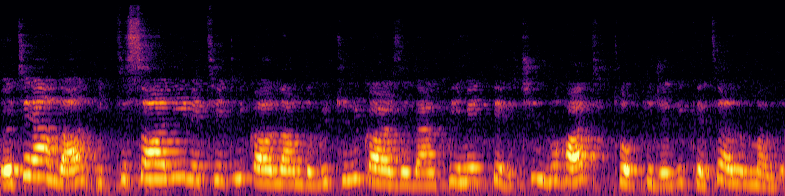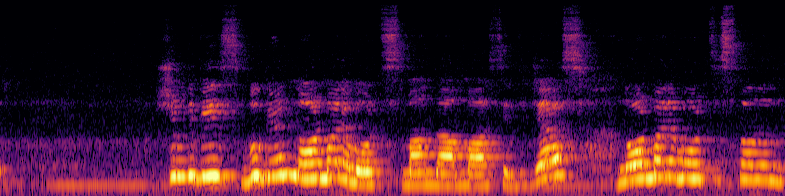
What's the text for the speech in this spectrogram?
Öte yandan iktisadi ve teknik anlamda bütünlük arz eden kıymetler için bu hat topluca dikkate alınmalıdır. Şimdi biz bugün normal amortismandan bahsedeceğiz. Normal amortismanın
